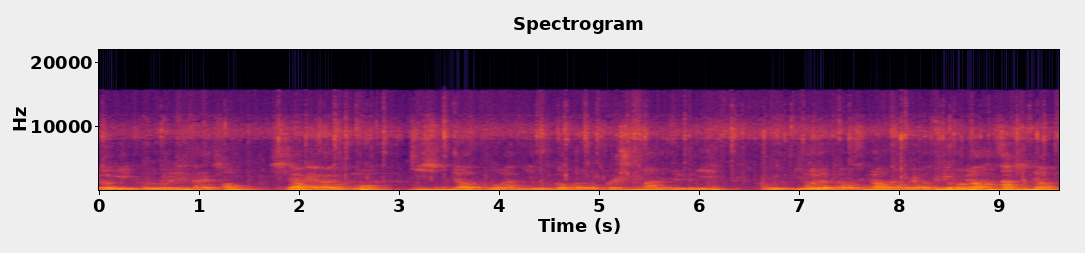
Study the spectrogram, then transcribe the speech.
여기 그 인터넷 처음 시작해가지고 20년 동안 이룬 것보다 훨씬 많은 일들이 그 이루어졌다고 생각을 하고요. 어떻게 보면 한 30년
